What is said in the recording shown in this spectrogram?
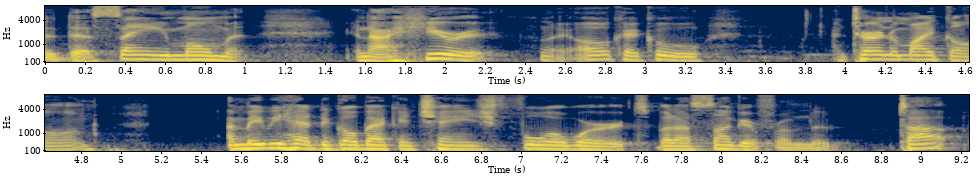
at that same moment, and I hear it. like, oh, okay, cool. I turn the mic on. I maybe had to go back and change four words, but I sung it from the top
